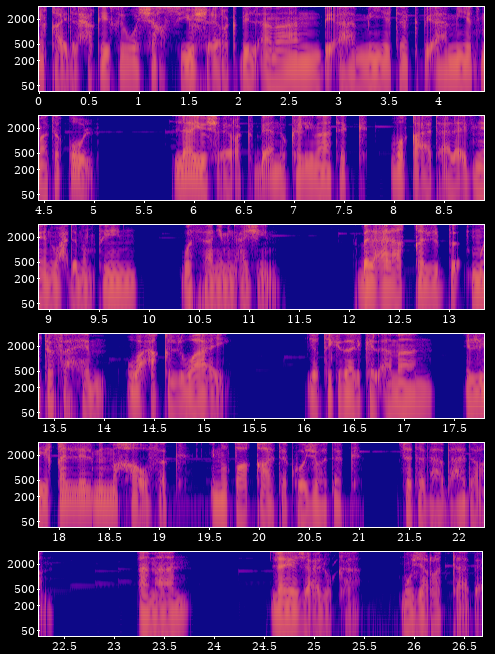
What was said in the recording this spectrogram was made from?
القائد الحقيقي هو شخص يشعرك بالأمان بأهميتك بأهمية ما تقول. لا يشعرك بأن كلماتك وقعت على إذنين واحدة من طين والثانية من عجين بل على قلب متفهم وعقل واعي. يعطيك ذلك الأمان اللي يقلل من مخاوفك إن طاقاتك وجهدك ستذهب هدرا. أمان لا يجعلك مجرد تابع.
